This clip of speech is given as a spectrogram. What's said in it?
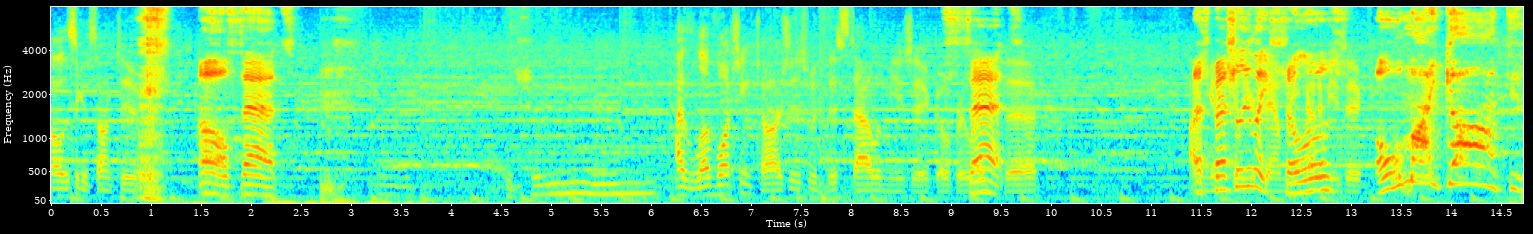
Oh, this is a good song too. Oh, fats. I love watching tages with this style of music over Facts. like the I'm Especially like your family kinda solos. Oh my god, dude.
